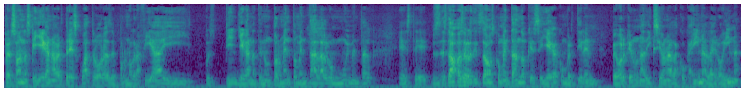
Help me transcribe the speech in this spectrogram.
personas que llegan a ver 3, 4 horas de pornografía y pues llegan a tener un tormento mental, algo muy mental este, pues hace ratito estábamos comentando que se llega a convertir en peor que en una adicción a la cocaína, a la heroína,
